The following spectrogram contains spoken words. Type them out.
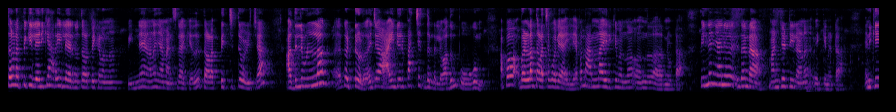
തിളപ്പിക്കില്ല? എനിക്ക് അറിയില്ലായിരുന്നു തിളപ്പിക്കണമെന്ന്. പിന്നെയാണ് ഞാൻ മനസ്സിലാക്കിയത് തിളപ്പിച്ചിട്ട് ഒഴിച്ചാൽ അതിലുള്ള കെട്ടുകൾ വെച്ചാൽ അതിന്റെ ഒരു പച്ച ഇതുണ്ടല്ലോ അതും പോകും. അപ്പോൾ വെള്ളം തിളച്ച പോലെ ആയില്ലേ? അപ്പം നന്നായിരിക്കുമെന്ന് ഒന്ന് അറിഞ്ഞു കേട്ടാ പിന്നെ ഞാൻ ഇതുണ്ടാ മൺചട്ടിയിലാണ് വെക്കുന്നത് കേട്ടാ എനിക്ക്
